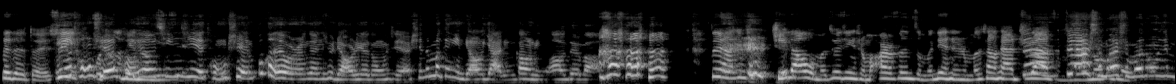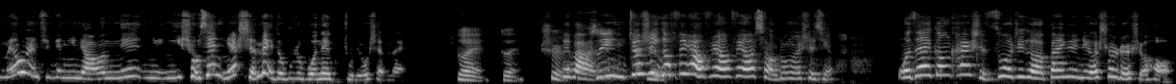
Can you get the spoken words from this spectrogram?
对对对，所以同学、朋友、亲戚、同事，不可能有人跟你去聊这些东西，谁他妈跟你聊哑铃、杠铃啊，对吧？对啊，就是谁聊我们最近什么二分怎么练成什么上下肢啊？对啊，什么什么东西，没有人去跟你聊。你你你，首先你连审美都不是国内主流审美。对对是，对吧？所以你就是一个非常非常非常小众的事情。我在刚开始做这个搬运这个事儿的时候，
